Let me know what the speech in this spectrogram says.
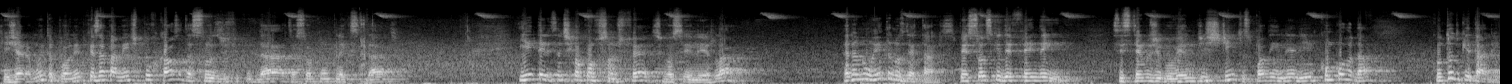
que gera muita polêmica exatamente por causa das suas dificuldades, da sua complexidade. E é interessante que a confissão de fé, se você ler lá, ela não entra nos detalhes. Pessoas que defendem sistemas de governo distintos podem ler ali e concordar com tudo que está ali,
